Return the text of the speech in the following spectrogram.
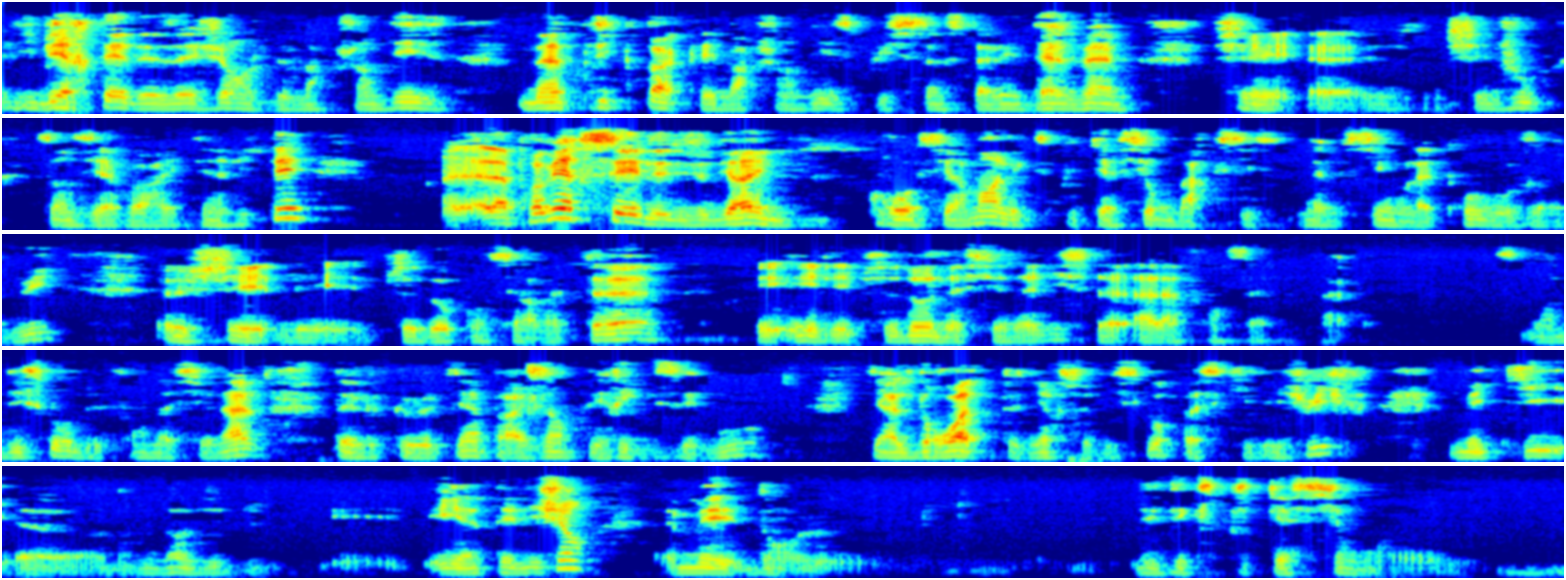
liberté des échanges de marchandises n'implique pas que les marchandises puissent s'installer d'elles-mêmes chez, euh, chez vous sans y avoir été invitées. La première, c'est, je dirais, grossièrement l'explication marxiste, même si on la trouve aujourd'hui euh, chez les pseudo-conservateurs et, les pseudo-nationalistes à la française. Dans le discours du Front National, tel que le tient par exemple Éric Zemmour, qui a le droit de tenir ce discours parce qu'il est juif, mais qui euh, est intelligent, mais dont les explications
